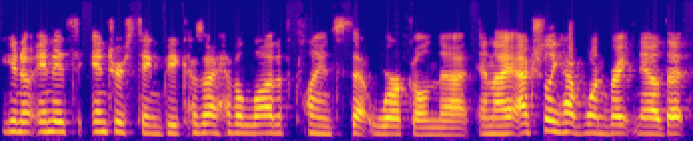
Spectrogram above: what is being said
you know and it's interesting because i have a lot of clients that work on that. And i actually have one right now that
